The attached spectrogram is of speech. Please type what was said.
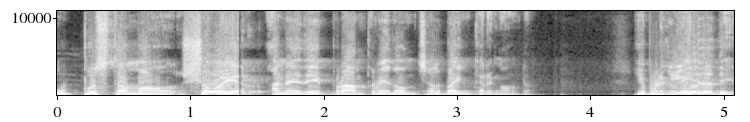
ఉప్పు స్తంభం షోయర్ అనేది ప్రాంతం ఏదో ఉంది చాలా భయంకరంగా ఉంటుంది ఇప్పటికి లేదు అది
